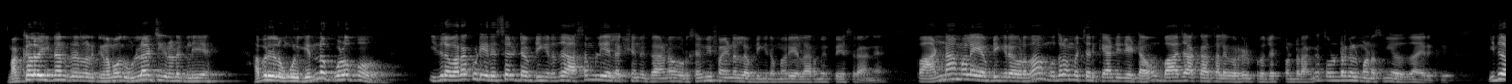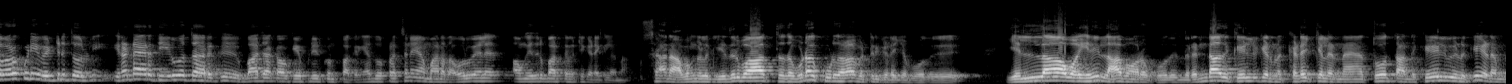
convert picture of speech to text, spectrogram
மக்களவைக்கு தானே தேர்தல் இருக்கு நம்ம வந்து உள்ளாட்சிக்கு நடக்கலையே. அப்புறம் இதில் உங்களுக்கு என்ன குழப்பம் வரும்? இதில் வரக்கூடிய ரிசல்ட் அப்படிங்கிறது அசெம்பிளி எலெக்ஷனுக்கான ஒரு செமிஃபைனல் அப்படிங்கிற மாதிரி எல்லாருமே பேசுகிறாங்க இப்போ அண்ணாமலை அப்படிங்கிறவர் தான் முதலமைச்சர் கேண்டிடேட்டாகவும் பாஜக தலைவர்கள் ப்ரொஜெக்ட் பண்ணுறாங்க தொண்டர்கள் மனசுலையும் அதுதான் இருக்குது இதில் வரக்கூடிய வெற்றி தோல்வி இரண்டாயிரத்தி இருபத்தாறுக்கு பாஜகவுக்கு எப்படி இருக்குன்னு பார்க்குறீங்க அது ஒரு பிரச்சனையாக மாறதா? ஒருவேளை அவங்க எதிர்பார்த்த வெற்றி கிடைக்கலன்னா. சார் அவங்களுக்கு எதிர்பார்த்ததை விட கூடுதலாக வெற்றி கிடைக்க போகுது. எல்லா வகையிலையும் லாபம் வரப்போகுது. இந்த ரெண்டாவது கேள்விக்கு நம்ம கிடைக்கலன்னா தோத்த அந்த கேள்விகளுக்கு இடம்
